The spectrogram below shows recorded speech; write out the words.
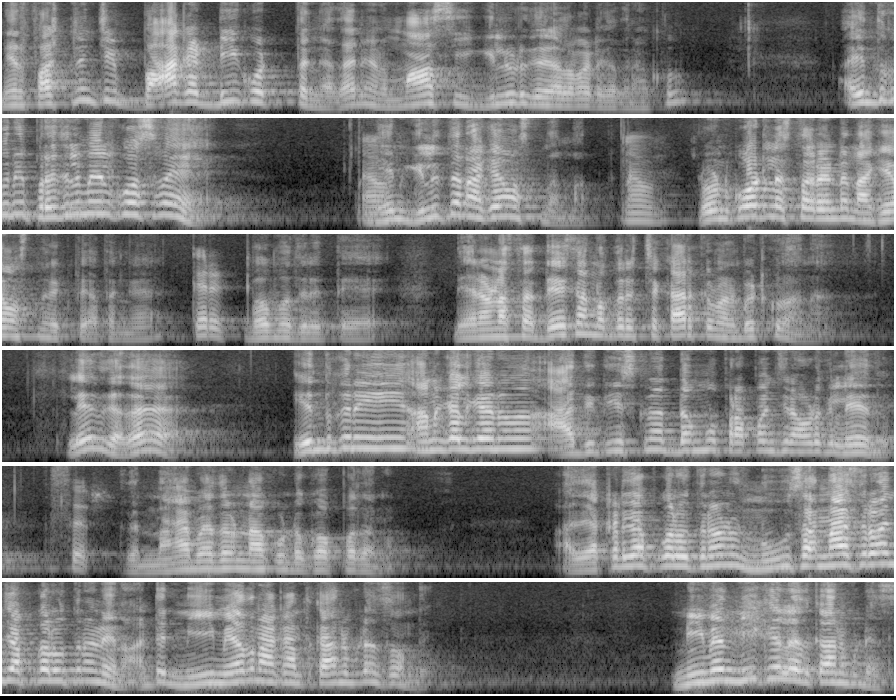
నేను ఫస్ట్ నుంచి బాగా ఢీ కొట్టుతాం కదా నేను మాస్ ఈ గిల్లుడు అలవాటు కదా నాకు. ఎందుకని ప్రజల మేలు కోసమే. నేను గిల్లితే నాకేం వస్తుందమ్మా? అవును. రెండు కోట్లు ఇస్తారంటే నాకేం వస్తుంది వ్యక్తిగతంగా? కరెక్ట్ బహుమతులు ఇస్తే నేను అసలు దేశాన్ని ఉద్ధరించే కార్యక్రమాన్ని పెట్టుకున్నాను? లేదు కదా. ఎందుకని అనగలిగాను? అది తీసుకున్న దమ్ము ప్రపంచం ఎవరికి లేదు. సార్. నా మీద నాకుండే గొప్పదనం. అది ఎక్కడ చెప్పగలుగుతున్నాను? నువ్వు సన్నాసిరా అని చెప్పగలుగుతున్నాను నేను. అంటే నీ మీద నాకు అంత కాన్ఫిడెన్స్ ఉంది. నీ మీద నీకే లేదు కాన్ఫిడెన్స్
